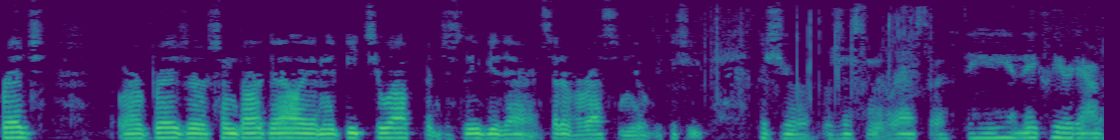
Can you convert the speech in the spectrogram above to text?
bridge or a bridge or some dark alley and they beat you up and just leave you there instead of arresting you because you because you're resisting arrest. Damn, they cleared out.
